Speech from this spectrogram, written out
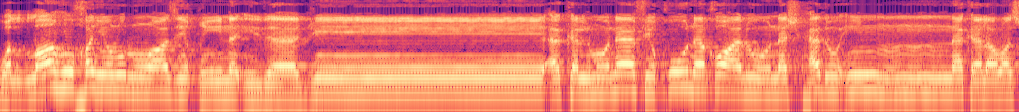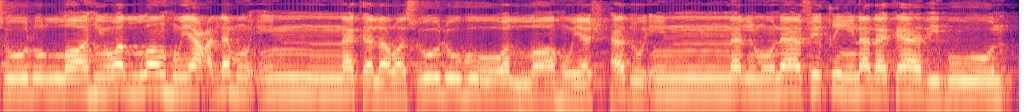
والله خير الرازقين إذا جاءك المنافقون قالوا نشهد إنك لرسول الله والله يعلم إنك لرسوله والله يشهد إن المنافقين لكاذبون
